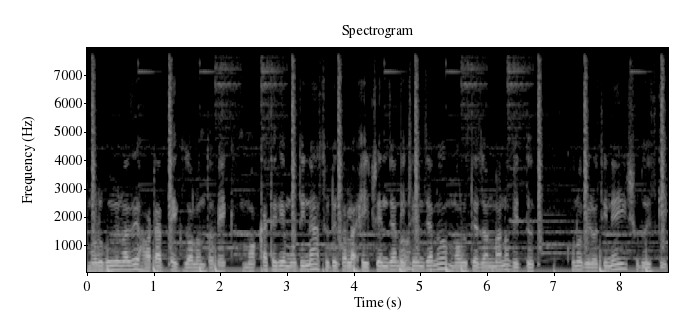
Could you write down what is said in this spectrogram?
মরুভূমির মাঝে হঠাৎ এক জ্বলন্ত বেগ। মক্কা থেকে মদিনা ছুটে চলা এই ট্রেন যেন ট্রেন যেন মরুতে জন্মানো বিদ্যুৎ। কোনো বিরতি নেই, শুধু স্কিপ।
